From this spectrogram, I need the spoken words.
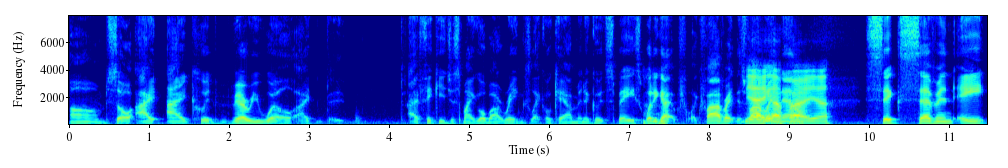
Um, so I I could very well I I think he just might go by rings. Like okay, I'm in a good space. What do you got? Like five, right? There's Yeah, five right now fired. Yeah. Six, seven, eight.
